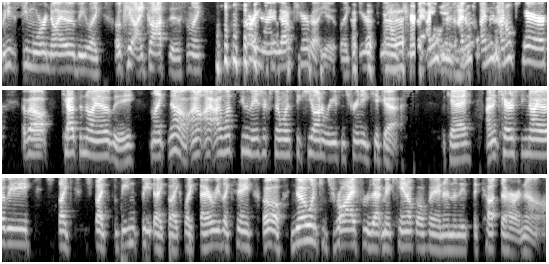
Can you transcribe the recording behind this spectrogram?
we need to see more Niobe. Like, okay, I got this. I'm like, sorry, Niobe, I don't care about you. Like, you're, you're I don't care. I don't use, I don't I don't I don't care about Captain Niobe. I'm like, no, I don't I, I want to see the Matrix. I want to see Keanu Reeves and Trinity kick ass. Okay, I didn't care to see Niobe like like being be, like like like everybody's like saying, oh, no one can drive through that mechanical thing, and then they, they cut to her. No,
